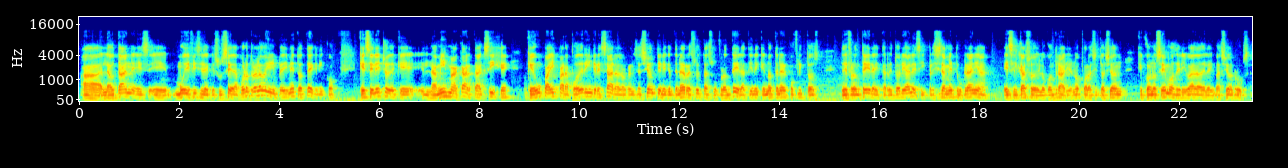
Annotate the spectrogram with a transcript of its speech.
a la OTAN es eh, muy difícil de que suceda. Por otro lado, hay un impedimento técnico, que es el hecho de que la misma carta exige que un país para poder ingresar a la organización tiene que tener resueltas sus fronteras, tiene que no tener conflictos de frontera y territoriales y precisamente Ucrania es el caso de lo contrario, ¿no? por la situación que conocemos derivada de la invasión rusa.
